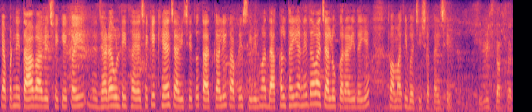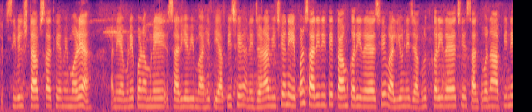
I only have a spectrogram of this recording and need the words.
કે આપણને તાવ આવે છે કે કંઈ ઝાડા ઉલટી થયા છે કે ખેંચ આવી છે તો તાત્કાલિક આપણે સિવિલમાં દાખલ થઈ અને દવા ચાલુ કરાવી દઈએ તો આમાંથી બચી શકાય છે. સિવિલ સ્ટાફ સાથે? સિવિલ સ્ટાફ સાથે અમે મળ્યા અને એમણે પણ અમને સારી એવી માહિતી આપી છે અને જણાવ્યું છે અને એ પણ સારી રીતે કામ કરી રહ્યા છે, વાલીઓને જાગૃત કરી રહ્યા છે, સાંત્વના આપીને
